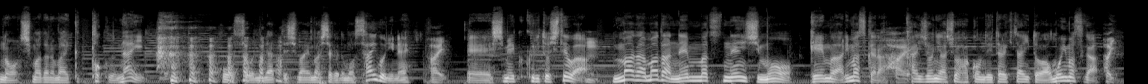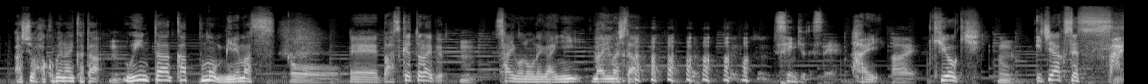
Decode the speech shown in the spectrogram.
の島田のマイクっぽくない放送になってしまいましたけども、最後にね、はい。えー締めくくりとしては、まだまだ年末年始もゲームありますから、はい会場に足を運んでいただきたいとは思いますが、はい足を運べない方、うんウィンターカップも見れます。えーバスケットライブ、うん最後のお願いに参りました。選挙ですね。はい。はい。清きうん。1アクセス、はい。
